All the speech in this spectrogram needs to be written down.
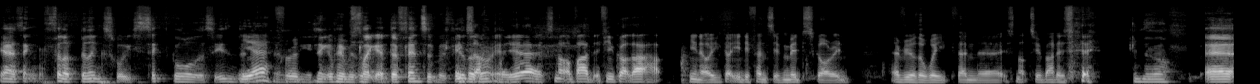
Yeah, I think Philip Billing scored his sixth goal of the season. yeah, for, you think of him as like a defensive midfielder, exactly, Yeah, it's not bad if you've got that. You know, you've got your defensive mid scoring every other week, then uh, it's not too bad, is it? No, uh,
